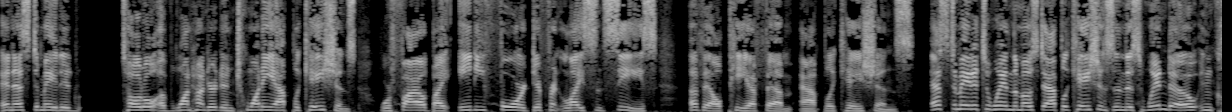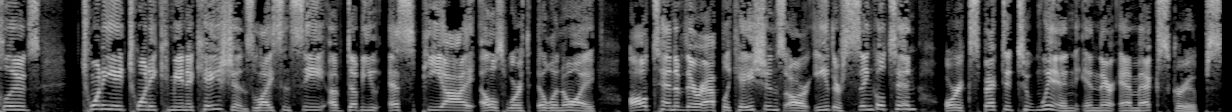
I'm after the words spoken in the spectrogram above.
An estimated total of 120 applications were filed by 84 different licensees of LPFM applications. Estimated to win the most applications in this window includes 2820 Communications, licensee of WSPI Ellsworth, Illinois. All 10 of their applications are either singleton or expected to win in their MX groups.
